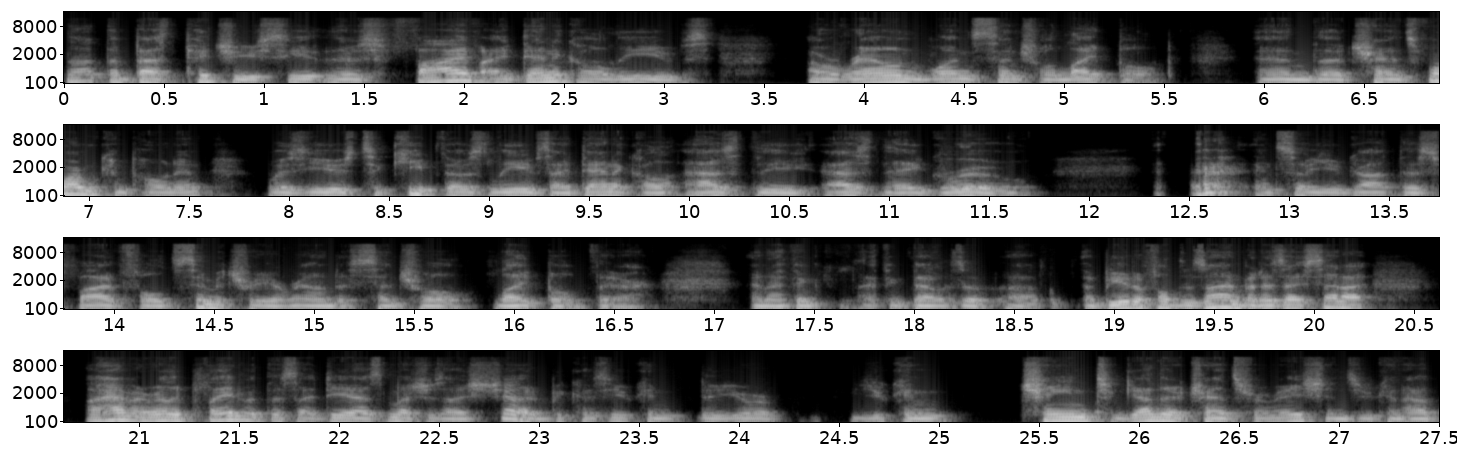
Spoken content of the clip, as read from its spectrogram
not the best picture. You see there's five identical leaves around one central light bulb. And the transform component was used to keep those leaves identical as the as they grew. and so you got this five-fold symmetry around a central light bulb there and I think I think that was a, a, a beautiful design. But as I said, I I haven't really played with this idea as much as I should because you can your you can chain together transformations. You can have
